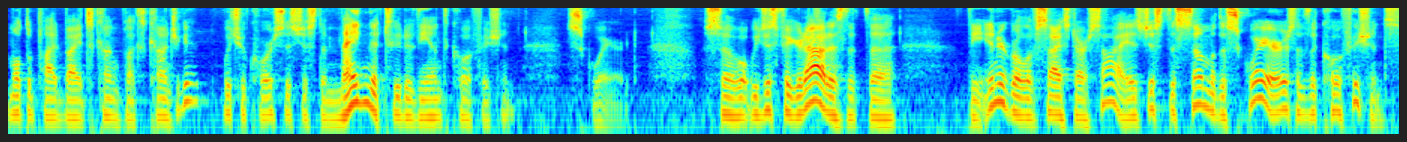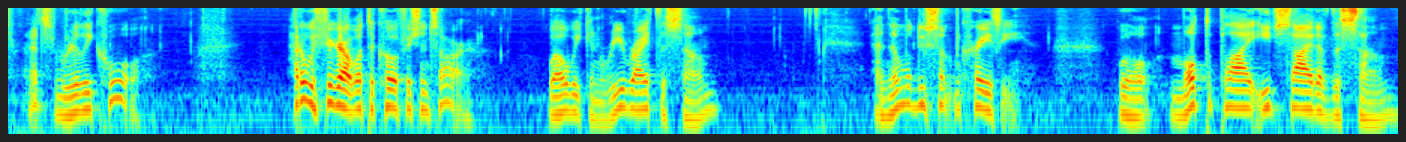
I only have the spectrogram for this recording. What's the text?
multiplied by its complex conjugate, which of course is just the magnitude of the nth coefficient squared. So what we just figured out is that the the integral of psi star psi is just the sum of the squares of the coefficients. That's really cool. How do we figure out what the coefficients are? Well, we can rewrite the sum, and then we'll do something crazy. We'll multiply each side of the sum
